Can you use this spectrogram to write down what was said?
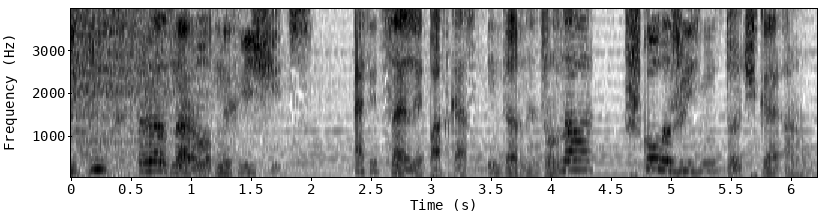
Институт разнородных вещиц. Официальный подкаст интернет-журнала школа жизни.ру.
